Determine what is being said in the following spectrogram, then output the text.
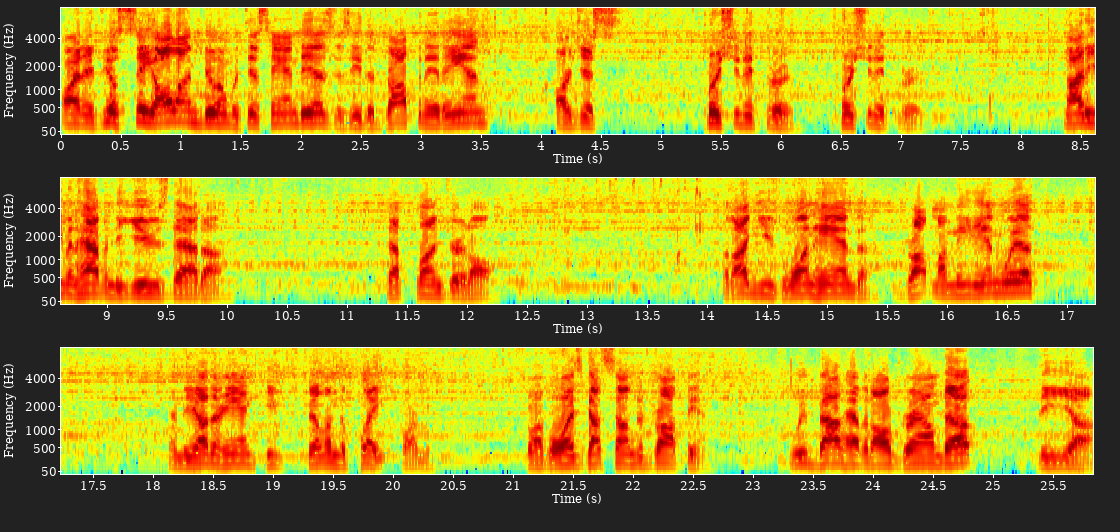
All right, if you'll see, all I'm doing with this hand is, is either dropping it in or just pushing it through, pushing it through. Not even having to use that, uh, that plunger at all. But I can use one hand to drop my meat in with, and the other hand keeps filling the plate for me. So I've always got some to drop in. We about have it all ground up. The uh,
